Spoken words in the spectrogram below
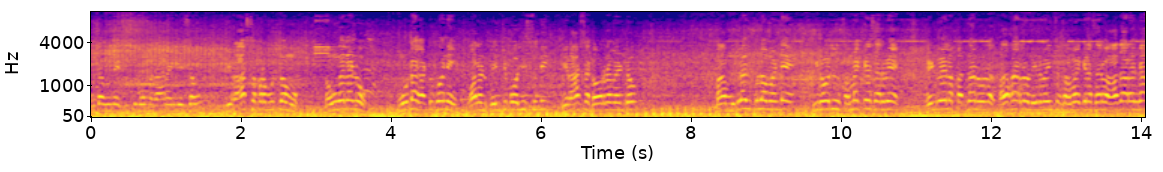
ఇంతకుముందే దిక్కుబొమ్మ దానం చేశాం. ఈ రాష్ట్ర ప్రభుత్వం దొంగలను మూట కట్టుకొని వాళ్ళను పెంచి పోషిస్తుంది. ఈ రాష్ట్ర గవర్నమెంటు. మా ముద్రాజ్ కులం అంటే ఈరోజు సమగ్ర సర్వే రెండు వేల పద్నాలుగు పదహారులో నిర్వహించిన సమగ్ర సర్వే ఆధారంగా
